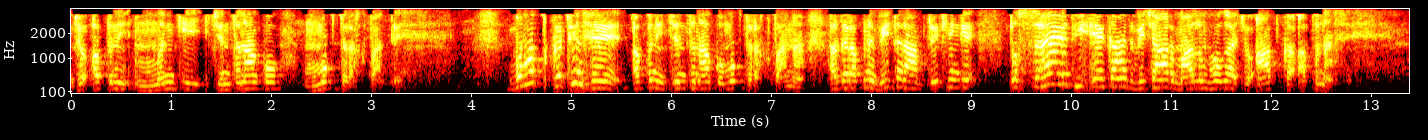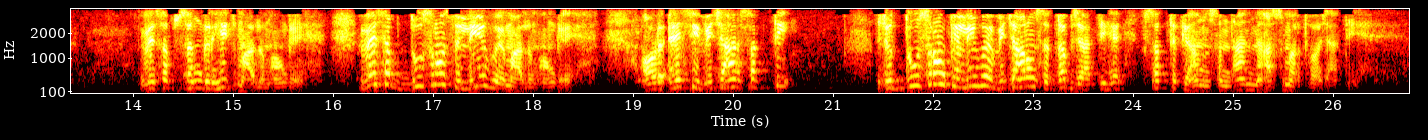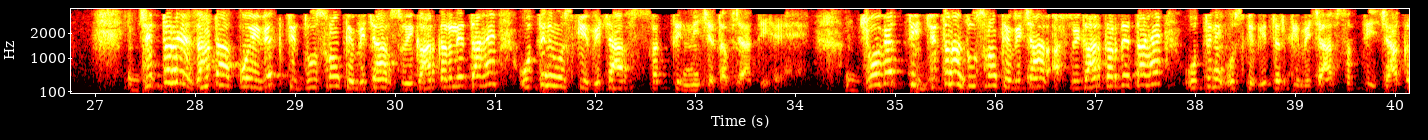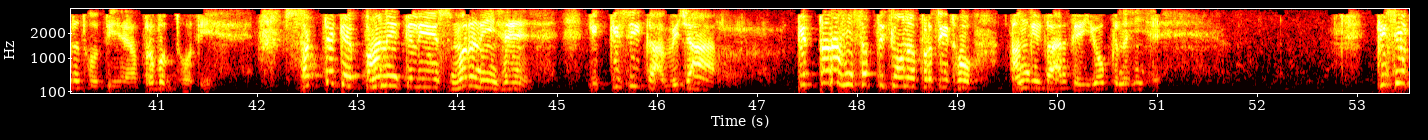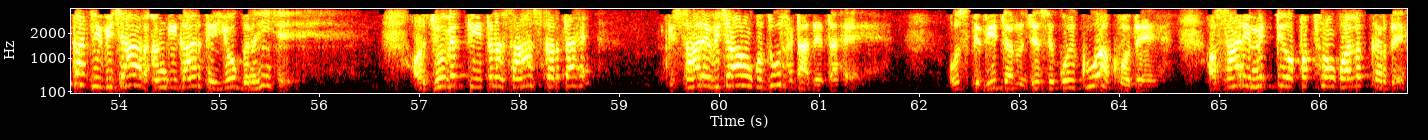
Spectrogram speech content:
जो अपनी मन की चिंतना को मुक्त रख पाते हैं। बहुत कठिन है अपनी चिंतना को मुक्त रख पाना। अगर अपने भीतर आप देखेंगे तो शायद ही एक आध विचार मालूम होगा जो आपका अपना है। वे सब संग्रहित मालूम होंगे। वे सब दूसरों से लिए हुए मालूम होंगे। और ऐसी विचार शक्ति जो दूसरों के लिए हुए विचारों से दब जाती है, सत्य के अनुसंधान में असमर्थ हो जाती है। जितने ज़्यादा कोई व्यक्ति दूसरों के विचार स्वीकार कर लेता है, उतनी उसकी विचार शक्ति नीचे दब जाती है। जो व्यक्ति जितना दूसरों के विचार अस्वीकार कर देता है, उतनी उसके भीतर की विचार शक्ति जागृत होती है, प्रबुद्ध होती है। सत्य के पाने के लिए स्मरणीय है कि किसी का विचार कितना ही सत्य क्यों न प्रतीत हो, अंगीकार के योग्य नहीं है। किसी का भी विचार अंगीकार के योग्य नहीं है। और जो व्यक्ति इतना साहस करता है कि सारे विचारों को दूर हटा देता है, उसके भीतर जैसे कोई कुआ खोदे और सारी मिट्टी और पत्थरों को अलग कर दे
